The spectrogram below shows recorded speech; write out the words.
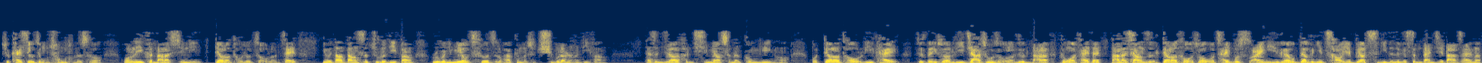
就开始有这种冲突的时候，我立刻拿了行李，掉了头就走了。在因为当当时住的地方，如果你没有车子的话，根本是去不了任何地方。但是你知道很奇妙，神的供应哈！我掉了头离开，就等于说离家出走了，就拿了跟我太太拿了箱子掉了头，我说我才不甩你，我不要跟你吵，也不要吃你的这个圣诞节大餐呢。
